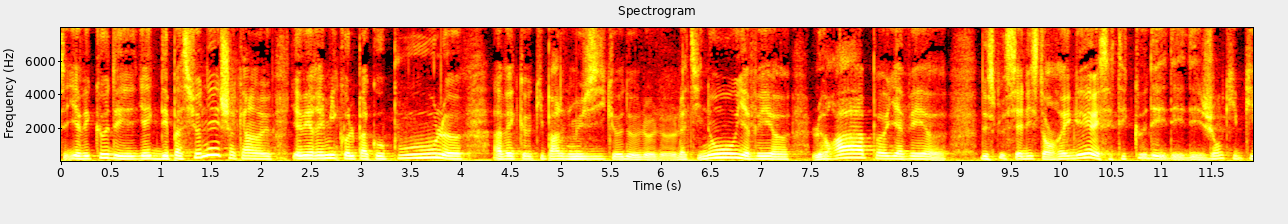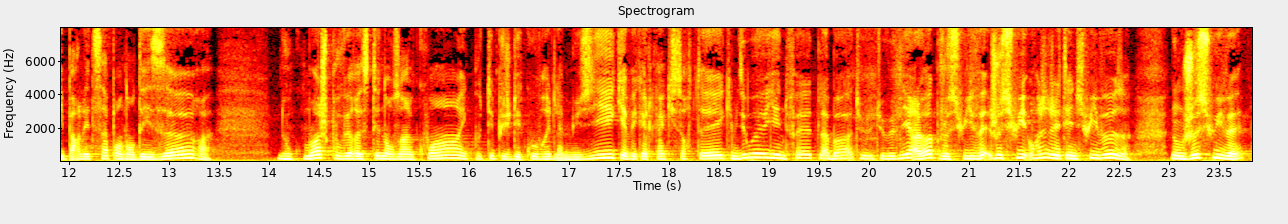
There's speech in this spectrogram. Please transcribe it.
Il y avait que des, il y avait que des passionnés. Chacun. euh, Il y avait Rémi Colpacopoul euh, avec euh, qui parlait de musique euh, de, de- de latino. Il y avait euh, le rap. Il y avait euh, des spécialistes en reggae. Et c'était que des, des, des gens qui, qui parlaient de ça pendant des heures. Donc moi, je pouvais rester dans un coin, écouter, puis je découvrais de la musique. Il y avait quelqu'un qui sortait, qui me disait ouais, il y a une fête là-bas, tu, veux venir? Alors hop, je suivais. Je suis. En fait, j'étais une suiveuse, donc je suivais.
